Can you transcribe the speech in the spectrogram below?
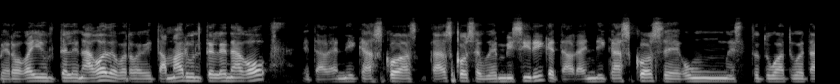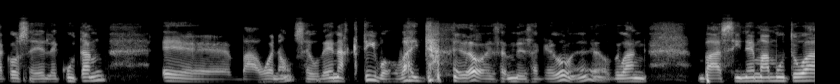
berrogei urtelenago, edo berrogei tamar urtelenago, eta oraindik asko, asko, asko zeuden bizirik, eta oraindik asko, segun estatu batuetako ze lekutan, e, ba, bueno, zeuden aktibo baita, edo, esan dezakegu, eh? Orduan, ba, sinema mutua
